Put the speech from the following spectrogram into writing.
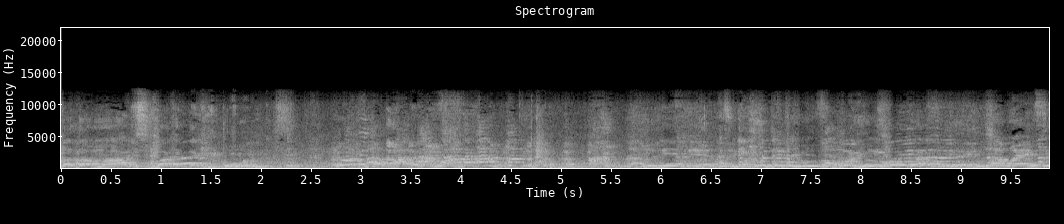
Da Damares, placa tectônica. Deus, Deus vai na frente. Não, é isso.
